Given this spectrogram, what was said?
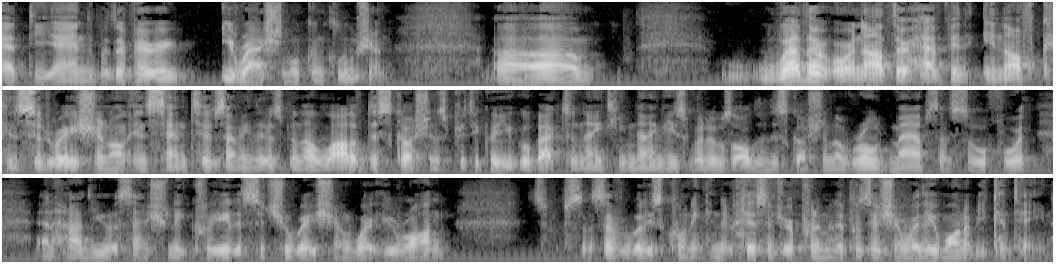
at the end with a very irrational conclusion. Um, whether or not there have been enough consideration on incentives, I mean, there's been a lot of discussions, particularly you go back to 1990s where there was all the discussion of roadmaps and so forth, and how do you essentially create a situation where Iran, since everybody's quoting Henry Kissinger, put them in a position where they want to be contained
